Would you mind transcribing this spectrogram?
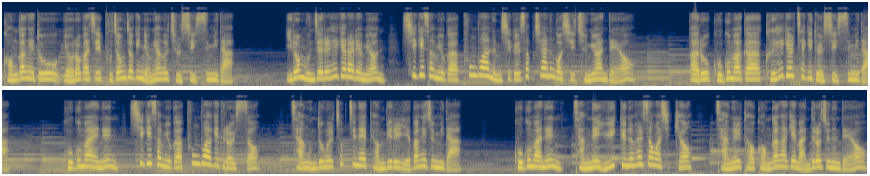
건강에도 여러 가지 부정적인 영향을 줄 수 있습니다. 이런 문제를 해결하려면 식이섬유가 풍부한 음식을 섭취하는 것이 중요한데요. 바로 고구마가 그 해결책이 될 수 있습니다. 고구마에는 식이섬유가 풍부하게 들어있어 장 운동을 촉진해 변비를 예방해줍니다. 고구마는 장내 유익균을 활성화시켜 장을 더 건강하게 만들어주는데요.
